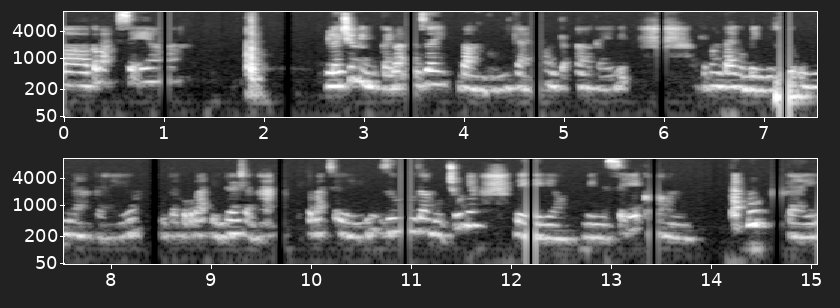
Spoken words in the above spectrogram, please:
uh, các bạn sẽ lấy cho mình một cái đoạn dây bằng những cái vòng uh, cái cái vòng tay của mình ví dụ như là cái vòng tay của các bạn đến đây chẳng hạn. Các bạn sẽ lấy dư ra một chút nhé để ờ, mình sẽ còn cắt nút cái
